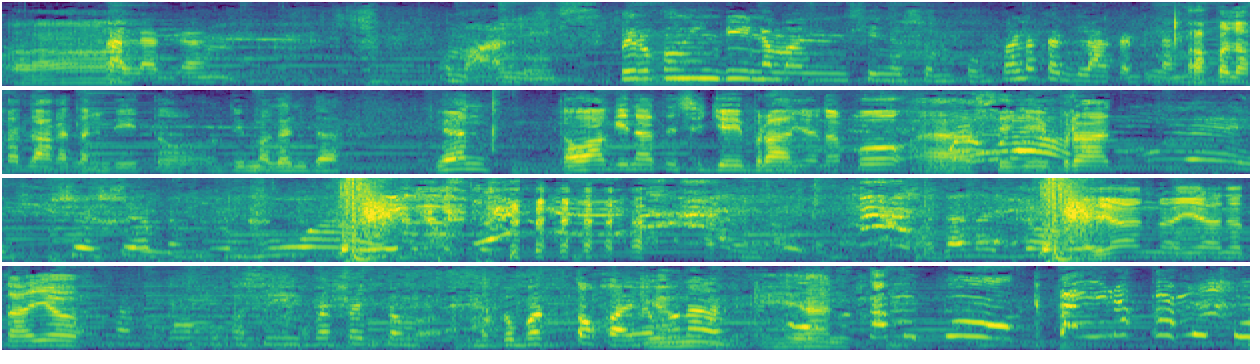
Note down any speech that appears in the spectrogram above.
Ah, talagang umaalis. Pero kung hindi naman sinusumpong, palakad-lakad lang. ah palakad-lakad lang dito. Di maganda. Yan, tawagin natin si J. Brad. Yan na po, ah, si J. Brad. Buhay. Madanay do. Ayan, ayan na tayo. Ako pa si Batay, magabat to, kaya mo na. ayan. Kamo po! Kailan kamo po!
